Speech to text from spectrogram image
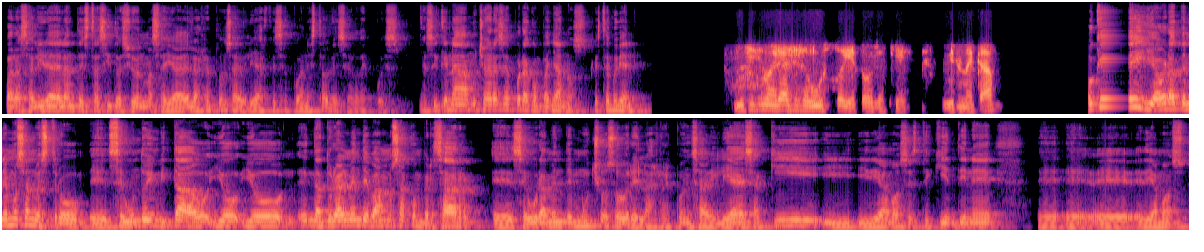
para salir adelante de esta situación más allá de las responsabilidades que se puedan establecer después. Así que nada, muchas gracias por acompañarnos, que esté muy bien. Muchísimas gracias, Augusto, y a todos los que estuvieron acá. Ok, y ahora tenemos a nuestro eh, segundo invitado. Yo, yo, eh, naturalmente vamos a conversar eh, seguramente mucho sobre las responsabilidades aquí y, digamos, este, quién tiene, digamos,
